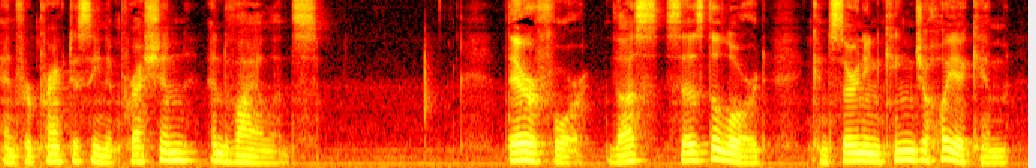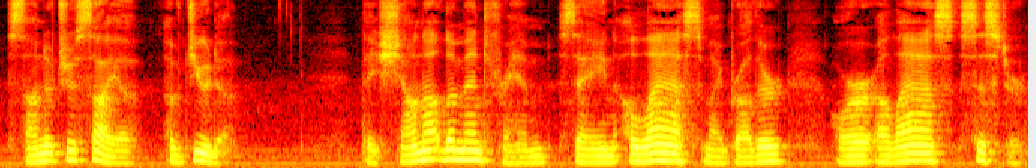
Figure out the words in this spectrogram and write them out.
and for practicing oppression and violence. Therefore, thus says the Lord concerning King Jehoiakim, son of Josiah, of Judah They shall not lament for him, saying, Alas, my brother, or Alas, sister.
